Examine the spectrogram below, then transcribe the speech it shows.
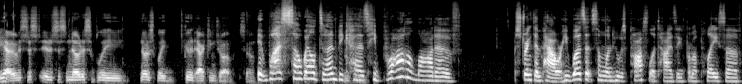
Yeah, it was just it was just noticeably noticeably good acting job. So It was so well done Mm-hmm. because he brought a lot of strength and power. He wasn't someone who was proselytizing from a place of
